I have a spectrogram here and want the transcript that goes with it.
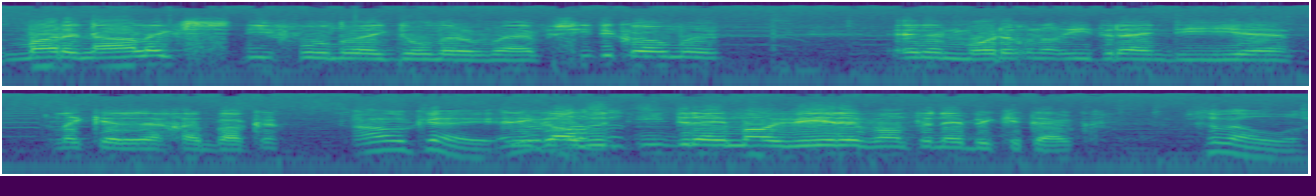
Mar en Alex, die volgende week donderdag mijn visite komen. En dan morgen nog iedereen die eh, lekker eh, gaat bakken. Oké. En ik was dat iedereen mooi weer want dan heb ik het ook. Geweldig.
